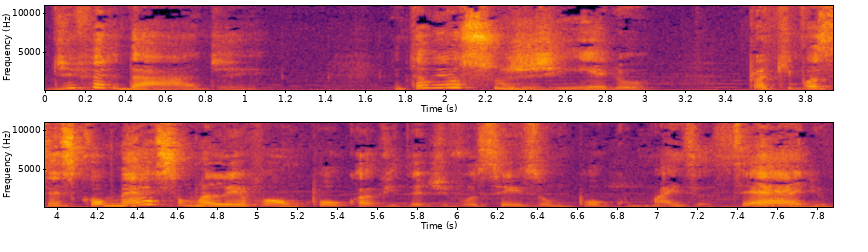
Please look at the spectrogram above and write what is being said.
De verdade. Então eu sugiro para que vocês começem a levar um pouco a vida de vocês um pouco mais a sério,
